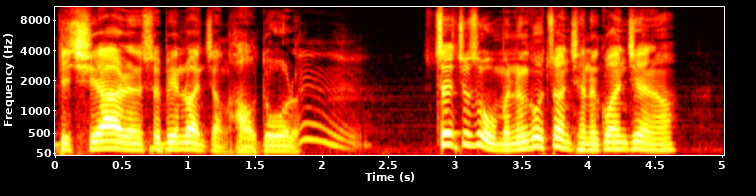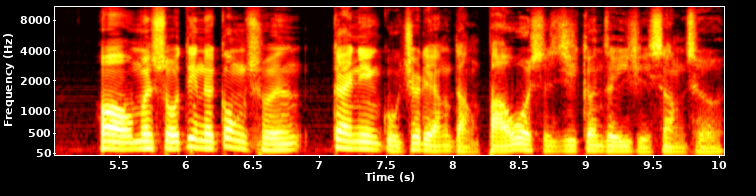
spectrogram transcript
比其他人随便乱讲好多了？嗯，这就是我们能够赚钱的关键啊！哦，我们锁定了共存概念股这两档，把握时机跟着一起上车。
